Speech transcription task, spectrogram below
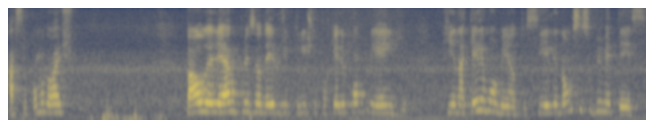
assim como nós. Paulo ele era um prisioneiro de Cristo porque ele compreende que naquele momento, se ele não se submetesse,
